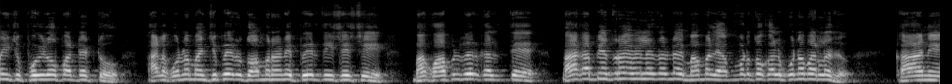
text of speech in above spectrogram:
మించి పొయ్యిలో పడ్డట్టు వాళ్ళకున్న మంచి పేరు దొమ్మరనే పేరు తీసేసి మా కాపుల పేరు కలిపితే మాకు అభ్యంతరం ఏమీ లేదండి. మమ్మల్ని ఎవరితో కలుపుకున్నా పర్లేదు. కానీ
